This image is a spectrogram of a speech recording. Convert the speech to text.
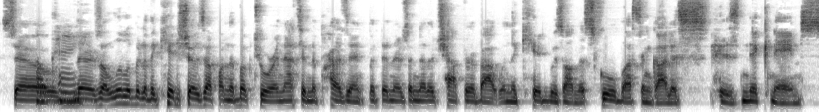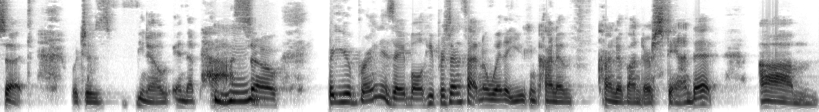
So okay. there's a little bit of the kid shows up on the book tour, and that's in the present. But then there's another chapter about when the kid was on the school bus and got his his nickname Soot, which is you know in the past. Mm-hmm. So but your brain is able he presents that in a way that you can kind of kind of understand it um,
